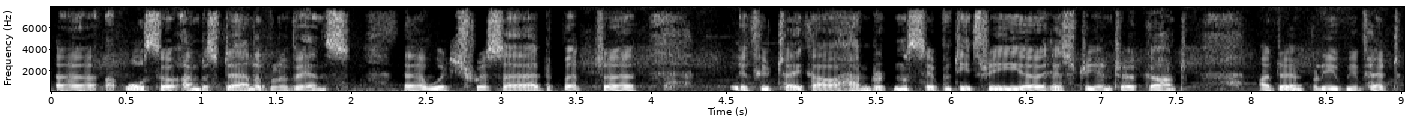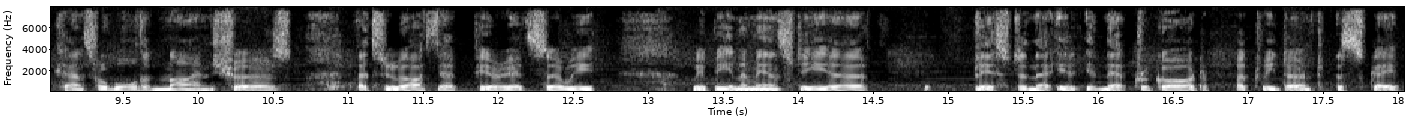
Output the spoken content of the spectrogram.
Uh, also understandable events, uh, which were sad, but uh, if you take our 173 year history into account, I don't believe we've had to cancel more than nine shows uh, throughout that period. So we, we've been immensely blessed in that in that regard, but we don't escape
